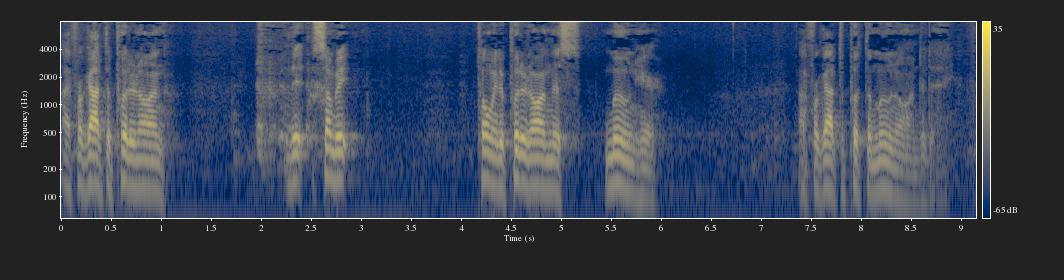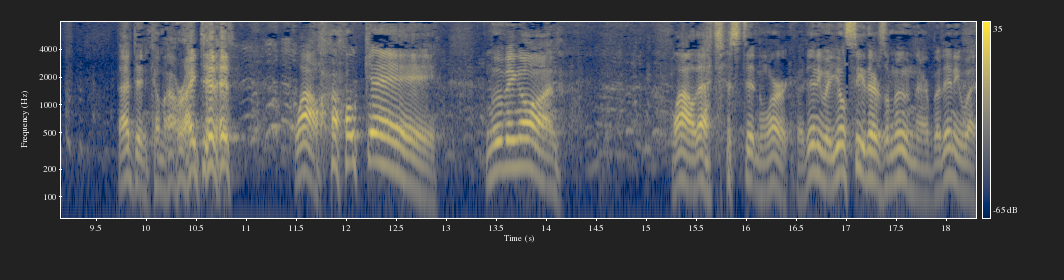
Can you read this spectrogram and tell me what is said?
I forgot to put it on. Somebody told me to put it on this moon here. I forgot to put the moon on today. That didn't come out right, did it? Wow, okay. Moving on. Wow, that just didn't work. But anyway, you'll see there's a moon there. But anyway.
